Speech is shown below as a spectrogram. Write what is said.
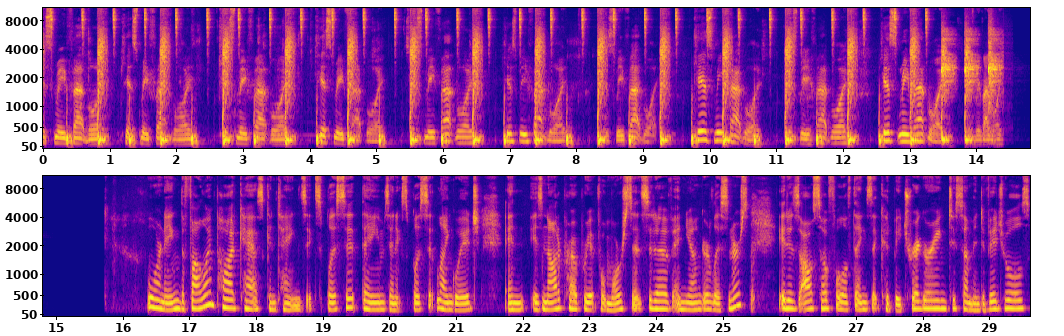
Kiss me, fat boy. Kiss me, fat boy. Kiss me, fat boy. Kiss me, fat boy. Kiss me, fat boy. Kiss me, fat boy. Kiss me, fat boy. Kiss me, fat boy. Kiss me, fat boy. Kiss me, fat boy. Kiss me, fat boy. Warning the following podcast contains explicit themes and explicit language and is not appropriate for more sensitive and younger listeners. It is also full of things that could be triggering to some individuals.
